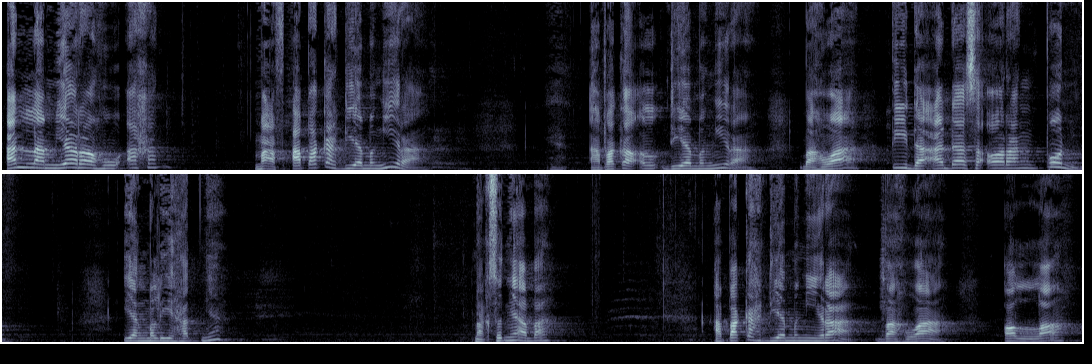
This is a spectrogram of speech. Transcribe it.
alam yarahu ahad? Maaf, apakah dia mengira? Ya, apakah dia mengira bahwa tidak ada seorang pun yang melihatnya? Maksudnya apa? Apakah dia mengira bahwa Allah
